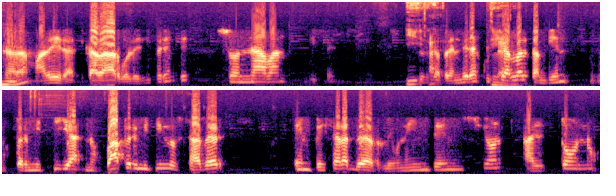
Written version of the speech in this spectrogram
cada madera, cada árbol es diferente, sonaban diferentes. Y, Entonces, aprender a escucharla claro. también nos permitía, nos va permitiendo saber, empezar a darle una intención al tono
